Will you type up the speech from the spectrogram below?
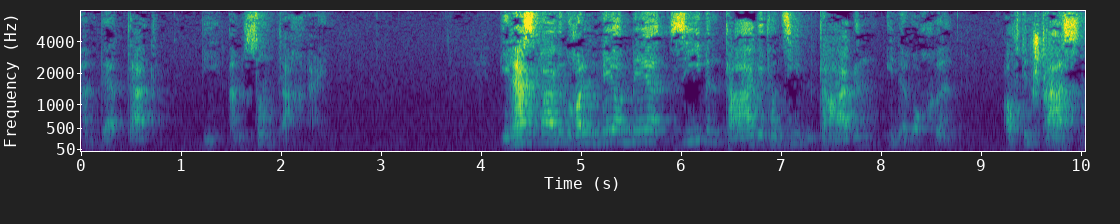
am Werktag wie am Sonntag ein. Die Lastwagen rollen mehr und mehr sieben Tage von sieben Tagen in der Woche auf den Straßen.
